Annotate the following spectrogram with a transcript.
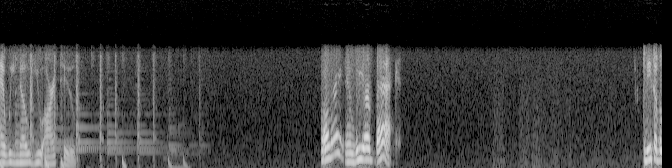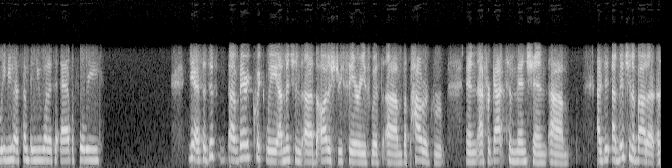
and we know you are too. All right, and we are back. Denise, I believe you had something you wanted to add before we. Yeah, so just uh, very quickly, I mentioned uh, the artistry series with um, the Powder Group, and I forgot to mention um, I, did, I mentioned about a, a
